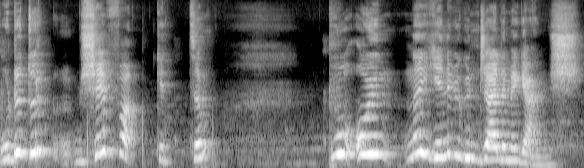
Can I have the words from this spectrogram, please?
Burada dur bir şey fark ettim. Bu oyuna yeni bir güncelleme gelmiş.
